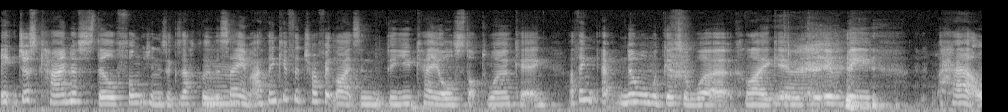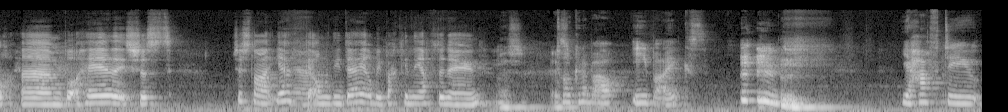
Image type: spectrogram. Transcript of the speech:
It just kind of still functions exactly the Mm. same. I think if the traffic lights in the UK all stopped working, I think no one would go to work. Like it, would, it would be hell. Um, but here it's just, just like yeah, Yeah. get on with your day. I'll be back in the afternoon. It's, it's, Talking about e-bikes, you have to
